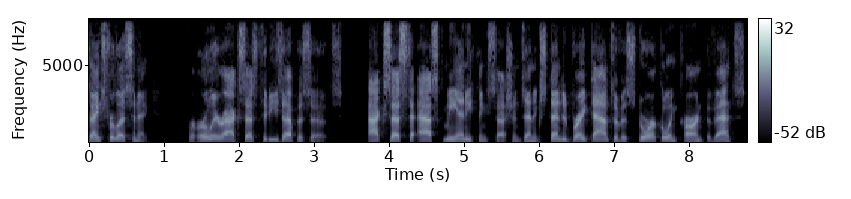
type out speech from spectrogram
Thanks for listening. For earlier access to these episodes, access to Ask Me Anything sessions, and extended breakdowns of historical and current events,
